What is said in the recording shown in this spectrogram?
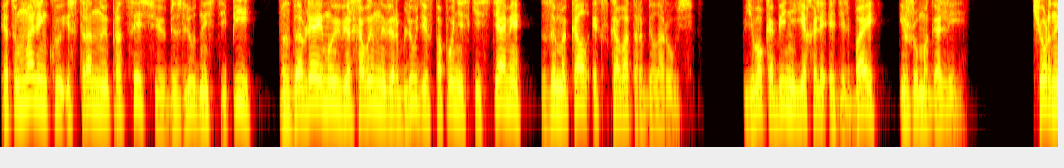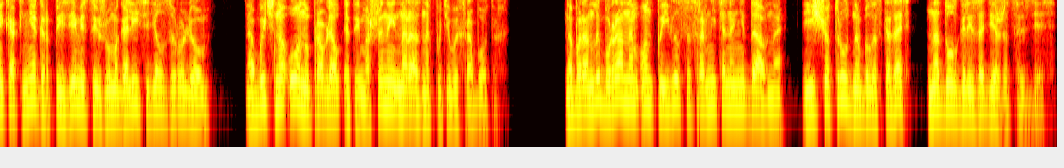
Эту маленькую и странную процессию в безлюдной степи, возглавляемую верховым на верблюде в попоне с кистями, замыкал экскаватор «Беларусь». В его кабине ехали Эдильбай и Жумагали. Черный как негр, приземистый Жумагали сидел за рулем. Обычно он управлял этой машиной на разных путевых работах. На Баранлы-Буранном он появился сравнительно недавно, и еще трудно было сказать, надолго ли задержится здесь.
